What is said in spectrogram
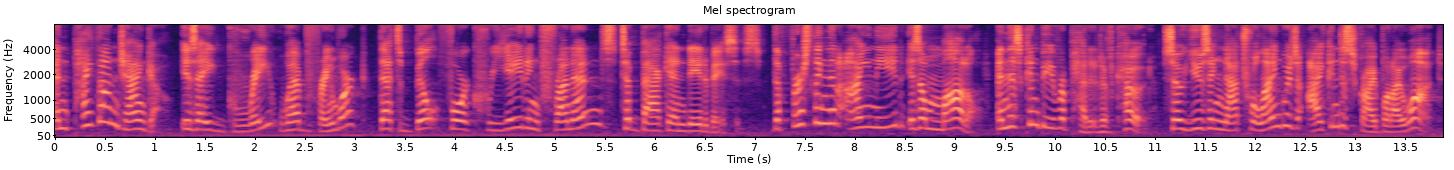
And Python Django is a great web framework that's built for creating front ends to back end databases. The first thing that I need is a model, and this can be repetitive code. So using natural language, I can describe what I want.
